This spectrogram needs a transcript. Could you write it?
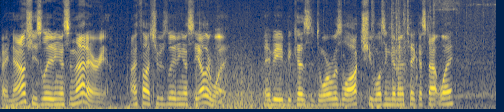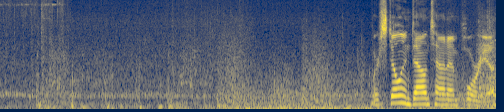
Right now she's leading us in that area. I thought she was leading us the other way. Maybe because the door was locked, she wasn't going to take us that way? We're still in downtown Emporia.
